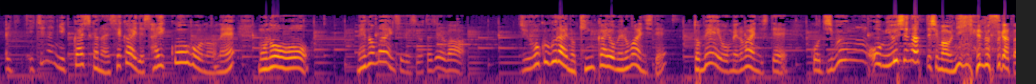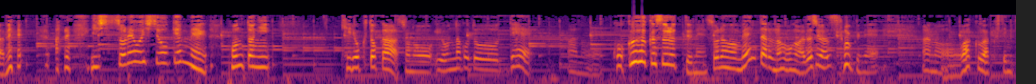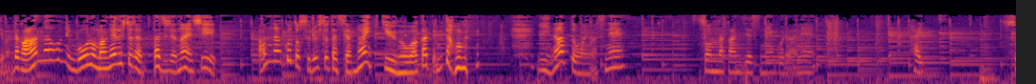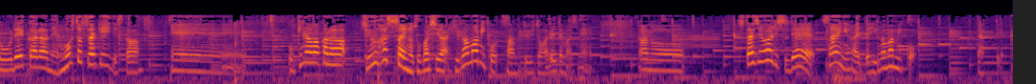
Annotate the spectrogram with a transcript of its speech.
1年に1回しかない世界で最高峰のね、ものを目の前にしてですよ。例えば、10億ぐらいの金塊を目の前にして、と名誉を目の前にして、こう自分を見失ってしまう人間の姿ね。あれ、それを一生懸命、本当に、気力とか、その、いろんなことで、あの、克服するっていうね、それのメンタルの方が私はすごくね、あの、ワクワクして見てます。だからあんな風にボールを曲げる人たちじゃないし、あんなことする人たちじゃないっていうのを分かってみた方がいいなと思いますね。そんな感じですね、これはね。はい。それからね、もう一つだけいいですかえー、沖縄から18歳の飛ばし屋、比嘉真美子さんという人が出てますね。あのー、スタジオアリスで3位に入った比嘉真美子、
